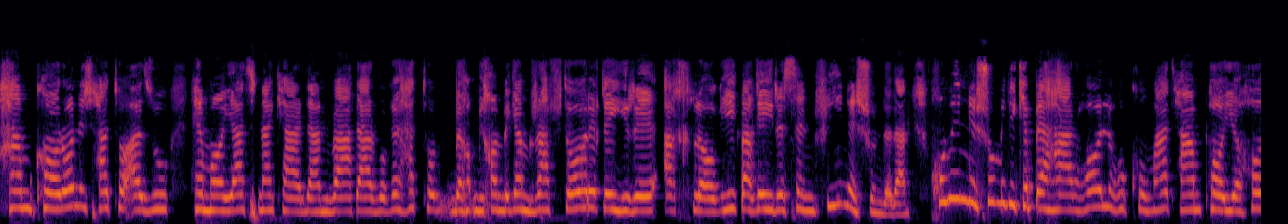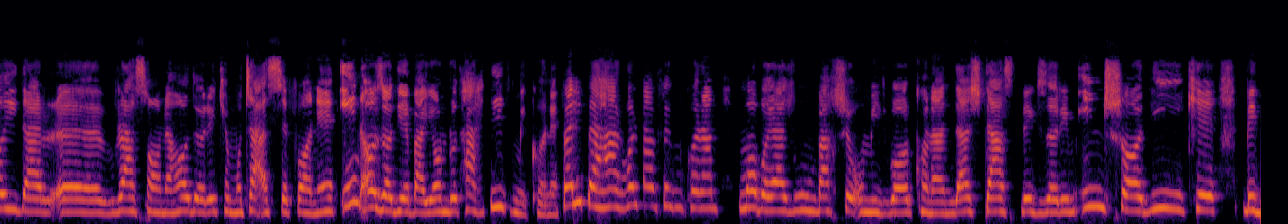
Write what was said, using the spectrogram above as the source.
همکارانش حتی از او حمایت نکردن و در واقع حتی می‌خوام بگم رفتار غیر اخلاقی و غیر سنفی نشون دادن. خب این نشون میده که به هر حال حکومت هم پایه هایی در رسانه ها داره که متاسفانه این آزادی بیان رو تهدید می‌کنه. ولی به هر حال من فکر می‌کنم ما باید اون بخش امیدوار کنندش دست بگذاریم. این شادی که به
